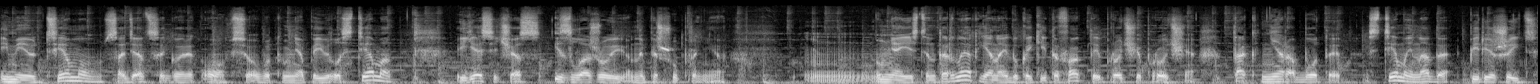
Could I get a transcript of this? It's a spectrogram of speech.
имеют тему, садятся и говорят, о, все, вот у меня появилась тема, я сейчас изложу ее, напишу про нее. У меня есть интернет, я найду какие-то факты и прочее, прочее. Так не работает. С темой надо пережить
